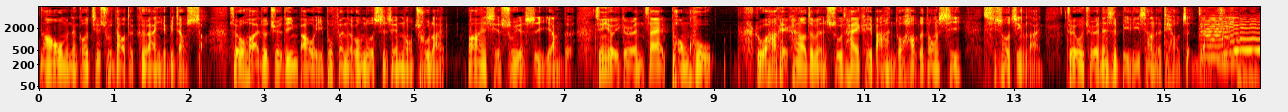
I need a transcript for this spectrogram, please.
然后我们能够接触到的个案也比较少，所以我后来就决定把我一部分的工作时间挪出来，包含写书也是一样的。今天有一个人在澎湖，如果他可以看到这本书，他也可以把很多好的东西吸收进来，所以我觉得那是比例上的调整，这样子。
